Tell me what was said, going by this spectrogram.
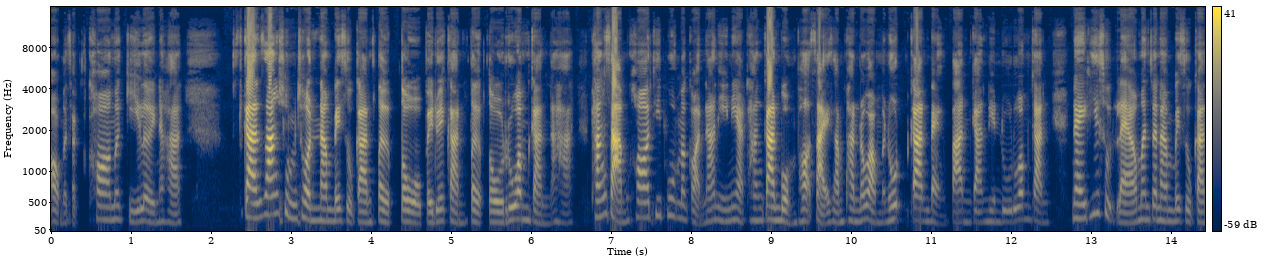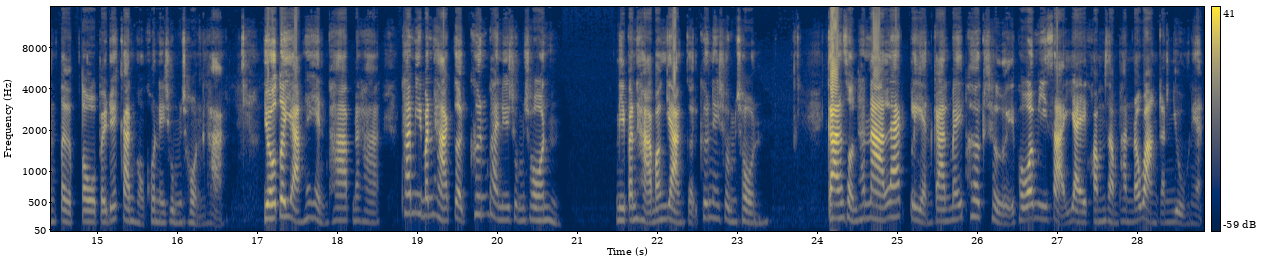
ออกมาจากข้อเมื่อกี้เลยนะคะ การสร้างชุมชนนำไปสู่การเติบโตไปด้วยกันเติบโตร่วมกันนะคะ ทั้ง 3 ข้อที่พูดมาก่อนหน้านี้เนี่ยทั้งการบ่มเพาะสายสัมพันธ์ระหว่างมนุษย์การแบ่งปันการเรียนรู้ร่วมกัน ในที่สุดแล้วมันจะนำไปสู่การเติบโตไปด้วยกันของคนในชุมชนค่ะ ยกตัวอย่างให้เห็นภาพนะคะ ถ้ามีปัญหาเกิดขึ้นภายในชุมชน มีปัญหาบางอย่างเกิดขึ้นในชุมชน การสนทนาแลกเปลี่ยนการไม่เพิกเฉย เพราะว่ามีสายใยความสัมพันธ์ระหว่างกันอยู่เนี่ย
